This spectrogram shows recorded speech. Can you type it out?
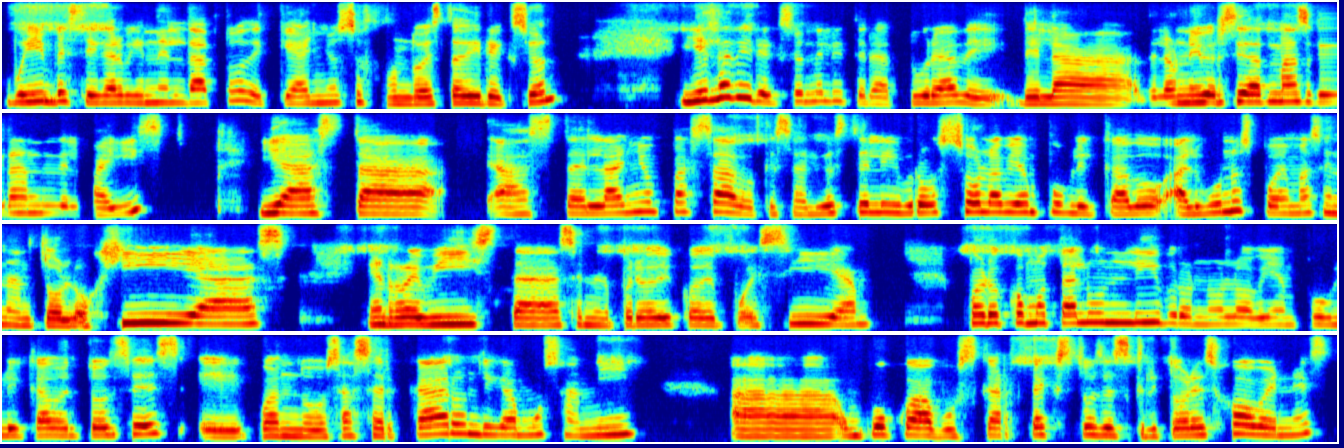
Voy a investigar bien el dato de qué año se fundó esta dirección. Y es la dirección de literatura de, la, de la universidad más grande del país. Y hasta hasta el año pasado que salió este libro, solo habían publicado algunos poemas en antologías, en revistas, en el periódico de poesía, pero como tal un libro no lo habían publicado. Entonces, eh, cuando se acercaron, digamos, a mí, a, un poco a buscar textos de escritores jóvenes,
